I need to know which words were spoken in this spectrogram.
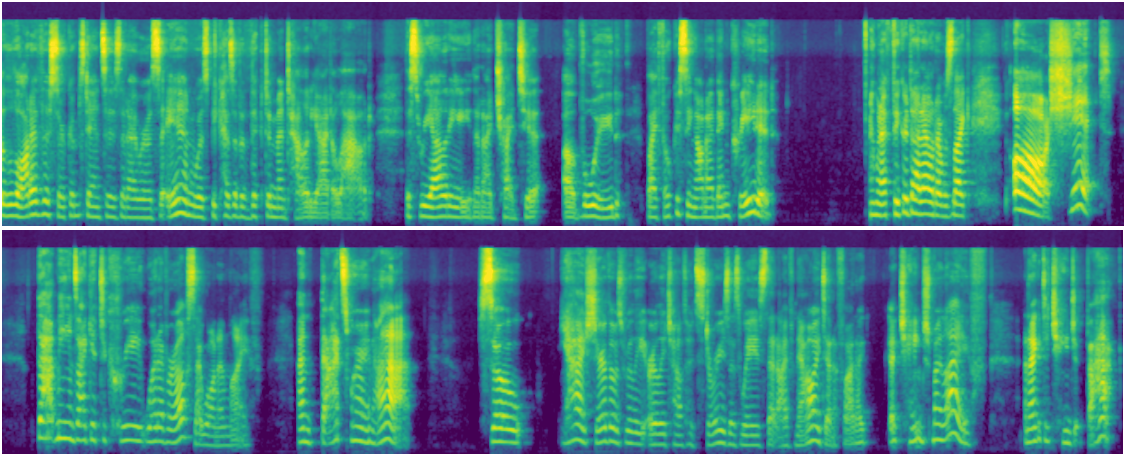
A lot of the circumstances that I was in was because of a victim mentality I'd allowed. This reality that I tried to avoid by focusing on, I then created. And when I figured that out, I was like, oh shit, that means I get to create whatever else I want in life. And that's where I'm at. So yeah, I share those really early childhood stories as ways that I've now identified I, I changed my life and I get to change it back.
